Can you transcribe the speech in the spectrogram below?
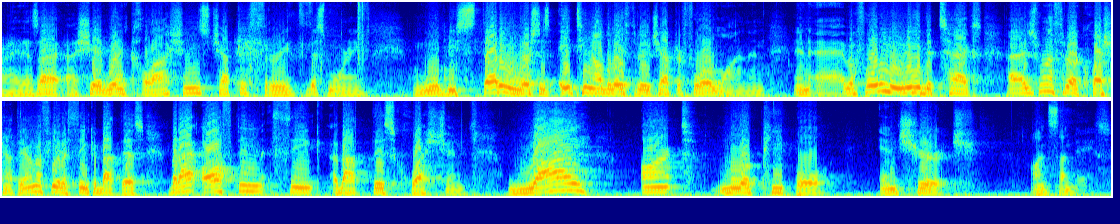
right, as I, I shared, we're in Colossians chapter 3 this morning. And we'll be studying verses 18 all the way through chapter 4 1. And, and uh, before we read the text, I just want to throw a question out there. I don't know if you ever think about this, but I often think about this question Why aren't more people in church on Sundays?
